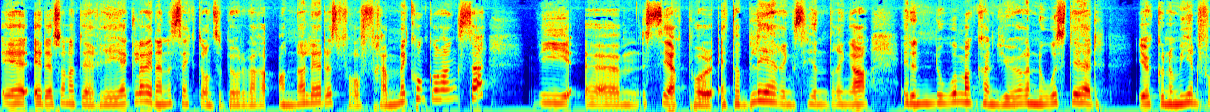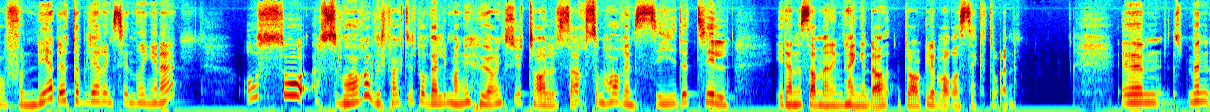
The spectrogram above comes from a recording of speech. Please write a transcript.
Er det sånn at det er regler i denne sektoren som burde være annerledes for å fremme konkurranse? Vi eh, ser på etableringshindringer. Er det noe man kan gjøre noe sted i økonomien for å få ned etableringshindringene? Og så svarer vi faktisk på veldig mange høringsuttalelser som har en side til i denne sammenhengen da, dagligvaresektoren. Um, men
